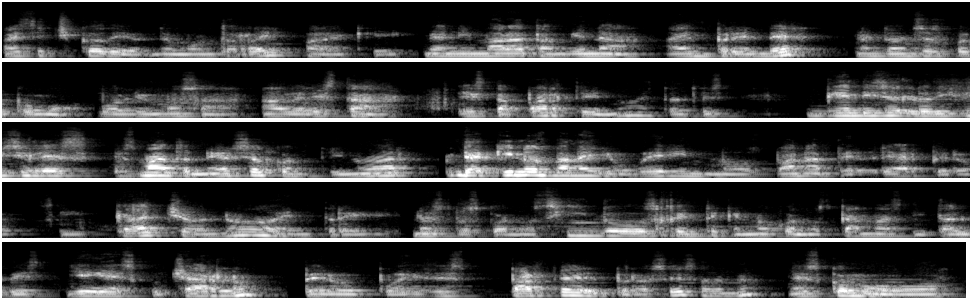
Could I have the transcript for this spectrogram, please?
a ese chico de, de, Monterrey para que me animara también a, a emprender. Entonces fue como volvimos a, a ver esta, esta parte, ¿no? Entonces bien dices, lo difícil es, es, mantenerse o continuar. De aquí nos van a llover y nos van a pedrear, pero sí, cacho, ¿no? Entre nuestros conocidos, gente que no conozcamos y tal vez llegue a escucharlo, pero pues es parte del proceso, ¿no? Es como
